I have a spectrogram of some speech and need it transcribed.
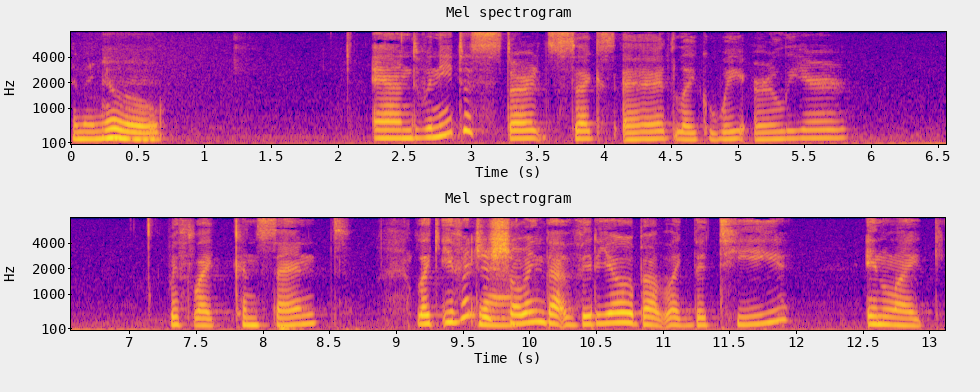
and then you'll Mhm. and we need to start sex ed like way earlier with like consent. Like even just Yeah. showing that video about like the tea in like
